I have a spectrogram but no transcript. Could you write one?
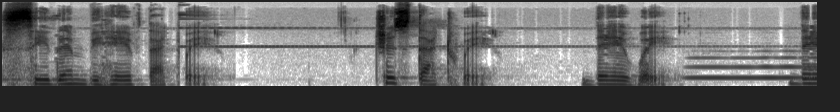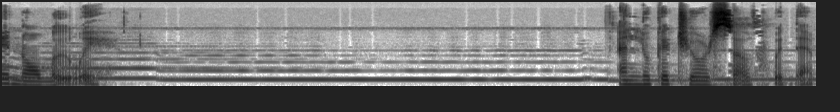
See them behave that way, just that way, their way, their normal way. And look at yourself with them.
